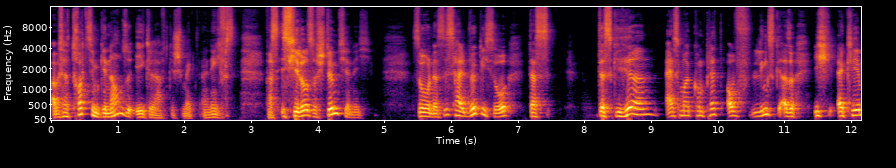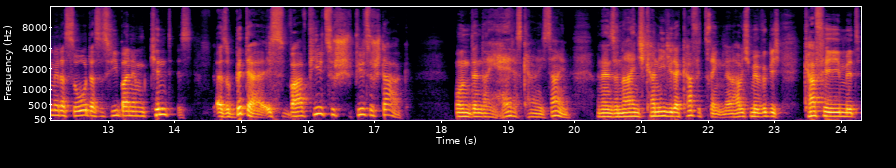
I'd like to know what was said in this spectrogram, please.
aber es hat trotzdem genauso ekelhaft geschmeckt. Und dann denke ich, was, was ist hier los? Was stimmt hier nicht? So, und das ist halt wirklich so, dass das Gehirn erstmal komplett auf links, also ich erkläre mir das so, dass es wie bei einem Kind ist. Also bitter, es war viel zu, viel zu stark. Und dann dachte ich, hä, das kann doch nicht sein. Und dann so, nein, ich kann nie wieder Kaffee trinken. Dann habe ich mir wirklich Kaffee mit,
